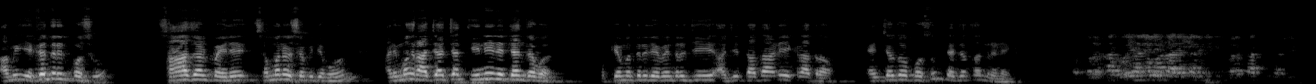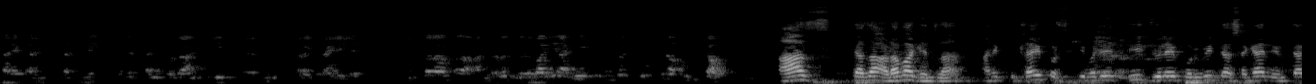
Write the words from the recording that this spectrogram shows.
आम्ही एकत्रित बसू सहा जण पहिले समन्वय समिती म्हणून आणि मग राज्याच्या तिन्ही नेत्यांजवळ मुख्यमंत्री देवेंद्रजी अजितदादा आणि एकनाथराव यांच्याजवळ बसून त्याच्याचा निर्णय घेऊ. आज त्याचा आढावा घेतला आणि कुठल्याही परिस्थितीमध्ये तीस जुलै पूर्वी त्या सगळ्या नियुक्त्या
